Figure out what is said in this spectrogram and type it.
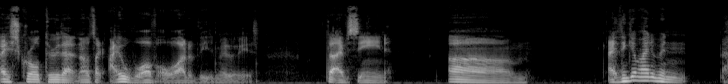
I scrolled through that and I was like, I love a lot of these movies that I've seen. Um, I think it might have been.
